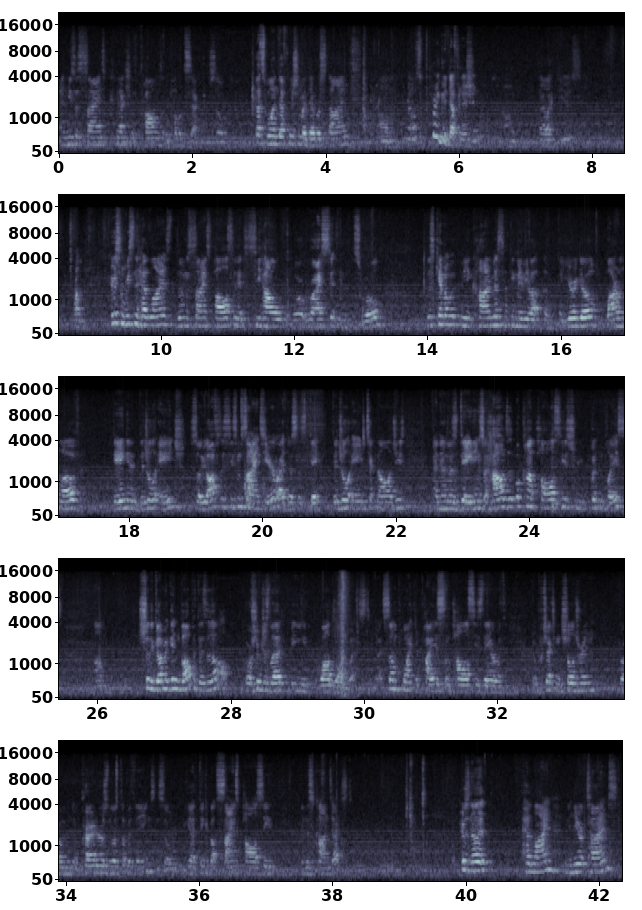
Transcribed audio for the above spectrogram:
and uses science in connection with problems in the public sector. So that's one definition by Deborah Stein. Um, you know, it's a pretty good definition um, that I like to use. Um, here's some recent headlines doing science policy to see how where, where I sit in this world. This came out with The Economist, I think maybe about a, a year ago. Modern love, dating in a digital age. So you obviously see some science here, right? There's this digital age technologies, and then there's dating. So how does what kind of policies should be put in place? Um, should the government get involved with this at all, or should we just let it be wild wild west? At some point, there probably is some policies there with you know, protecting children from you know, predators and those type of things, and so you got to think about science policy in this context. Here's another headline in the New York Times.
